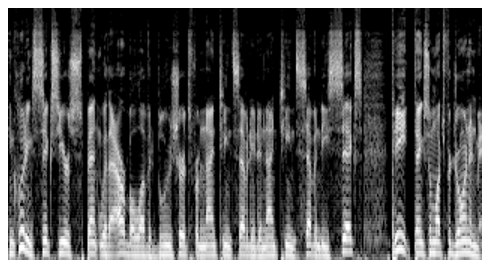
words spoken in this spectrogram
including six years spent with our beloved Blue Shirts from 1970 to 1976. Pete, thanks so much for joining me.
